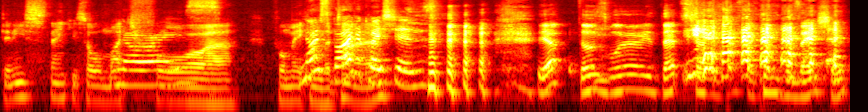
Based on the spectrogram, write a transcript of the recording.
Denise. Thank you so much No for uh, for making No spider time. questions. yep, those were that's, uh, that's the conversation.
